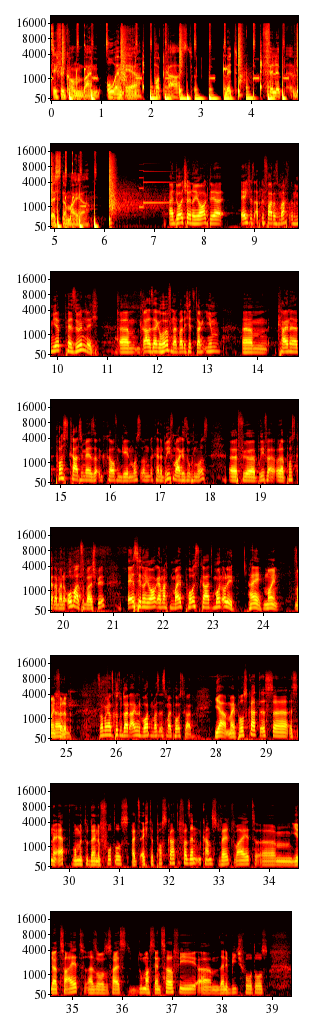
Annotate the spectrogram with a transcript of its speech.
Herzlich willkommen beim OMR Podcast mit Philipp Westermeier. Ein Deutscher in New York, der echt was Abgefahrenes macht und mir persönlich ähm, gerade sehr geholfen hat, weil ich jetzt dank ihm ähm, keine Postkarte mehr so kaufen gehen muss und keine Briefmarke suchen muss äh, für Briefe oder Postkarte an meine Oma zum Beispiel. Er ist hier in New York, er macht My Postcard. Moin Olli. Hi, moin. Moin Ähm, Philipp. Sag mal ganz kurz mit deinen eigenen Worten, was ist My Postcard? Ja, My Postcard ist, äh, ist eine App, womit du deine Fotos als echte Postkarte versenden kannst, weltweit, ähm, jederzeit. Also das heißt, du machst dein Selfie, ähm, deine Beachfotos,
